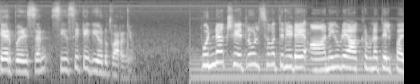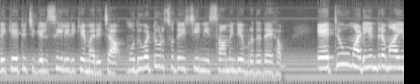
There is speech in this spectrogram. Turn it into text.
ചെയർപേഴ്സൺ സി സി ടി വിയോട് പറഞ്ഞു. പുന്ന ക്ഷേത്രോത്സവത്തിനിടെ ആനയുടെ ആക്രമണത്തിൽ പരിക്കേറ്റ് ചികിത്സയിലിരിക്കെ മരിച്ച മുതുവട്ടൂർ സ്വദേശി നിസാമിന്റെ മൃതദേഹം ഏറ്റവും അടിയന്തരമായി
